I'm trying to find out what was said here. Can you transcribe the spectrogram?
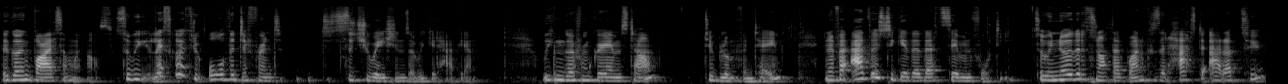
they're going via somewhere else. So we let's go through all the different situations that we could have here. We can go from Grahamstown to Bloemfontein. And if I add those together, that's 740. So we know that it's not that one because it has to add up to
